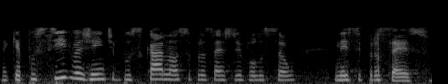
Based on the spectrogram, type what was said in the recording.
né? que é possível a gente buscar nosso processo de evolução nesse processo.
